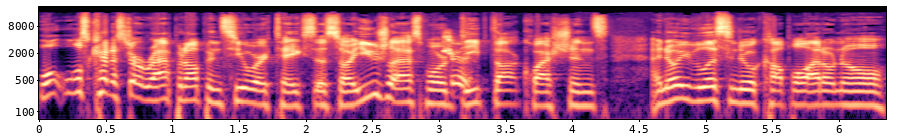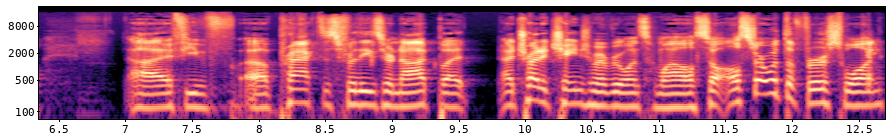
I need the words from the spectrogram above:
we'll, we'll kind of start wrapping up and see where it takes us. So I usually ask more sure. deep thought questions. I know you've listened to a couple. I don't know, uh, if you've, uh, practiced for these or not, but I try to change them every once in a while. So I'll start with the first one.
